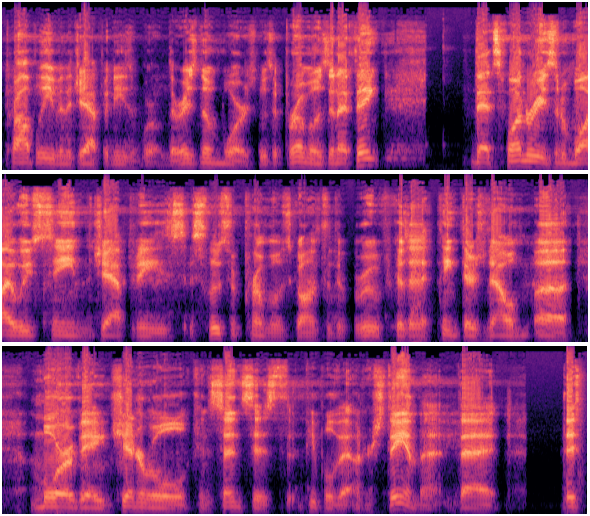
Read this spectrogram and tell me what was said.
probably even the Japanese world. There is no more exclusive promos, and I think that's one reason why we've seen the Japanese exclusive promos gone through the roof because I think there's now uh, more of a general consensus that people that understand that that this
